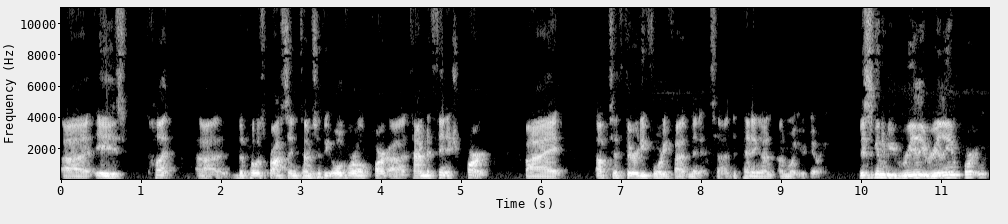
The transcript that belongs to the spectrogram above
uh, is cut uh, the post processing time, so the overall part uh, time to finish part, by up to 30, 45 minutes, uh, depending on, on what you're doing. This is going to be really, really important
